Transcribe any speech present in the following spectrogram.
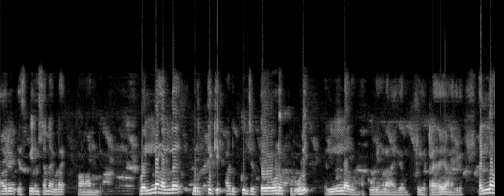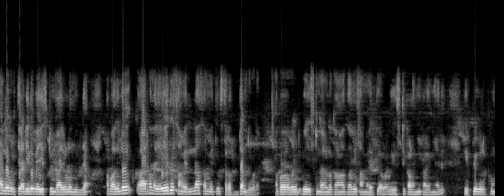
ആ ഒരു എക്സ്പീരിയൻസ് തന്നെ ഇവിടെ കാണാനുണ്ട്. അപ്പോൾ എല്ലാം നല്ല വൃത്തിക്ക് അടുക്കും ചിട്ടയോട് കൂടി എല്ലാതും അക്കൂറിയങ്ങളാണെങ്കിലും ട്രേ ആണെങ്കിലും എല്ലാം നല്ല വൃത്തി അടിയിൽ വേസ്റ്റും കാര്യങ്ങളൊന്നും ഇല്ല. അപ്പോൾ അതിന്റെ കാരണം ഏത് സമയം എല്ലാ സമയത്തും ശ്രദ്ധ ഉണ്ട് ഇവിടെ അപ്പോൾ വേസ്റ്റും കാര്യങ്ങളൊക്കെ ആ അതേ സമയത്ത് വേസ്റ്റ് കളഞ്ഞു കഴിഞ്ഞാൽ ഗപ്പികൾക്കും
